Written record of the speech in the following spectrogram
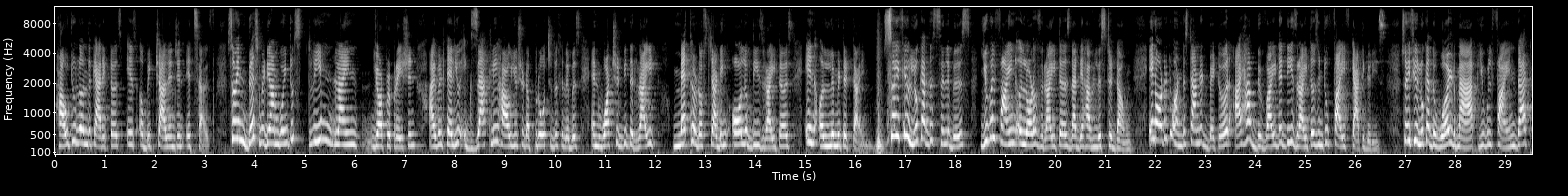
how to learn the characters is a big challenge in itself. So in this video, I'm going to streamline your preparation. I will tell you exactly how you should approach the syllabus and what should be the right method of studying all of these writers in a limited time. So if you look at the syllabus, you will find a lot of writers that they have listed down. In order to understand it better, I have divided these writers into five categories. So if you look at the world map, you will find that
